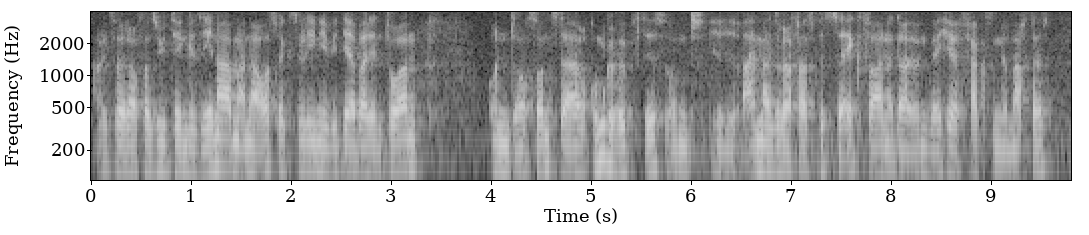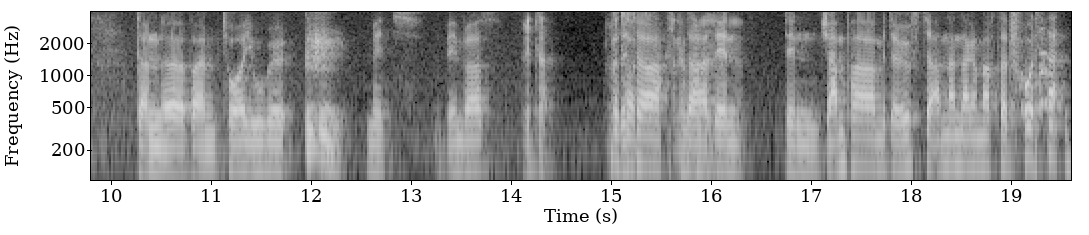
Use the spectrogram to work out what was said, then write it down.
als wir da auf der Süd den gesehen haben an der Auswechsellinie, wie der bei den Toren und auch sonst da rumgehüpft ist und äh, einmal sogar fast bis zur Eckfahne da irgendwelche Faxen gemacht hat. Dann äh, beim Torjubel mit, mit wem war es? Ritter. Ritter, Ritter da den, ja. den Jumper mit der Hüfte aneinander gemacht hat, wo dann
